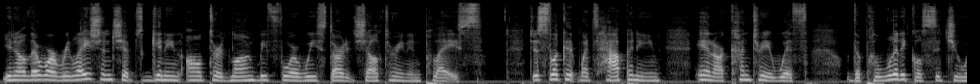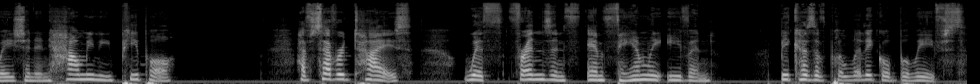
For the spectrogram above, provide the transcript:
You know, there were relationships getting altered long before we started sheltering in place. Just look at what's happening in our country with the political situation and how many people have severed ties with friends and, and family, even because of political beliefs.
